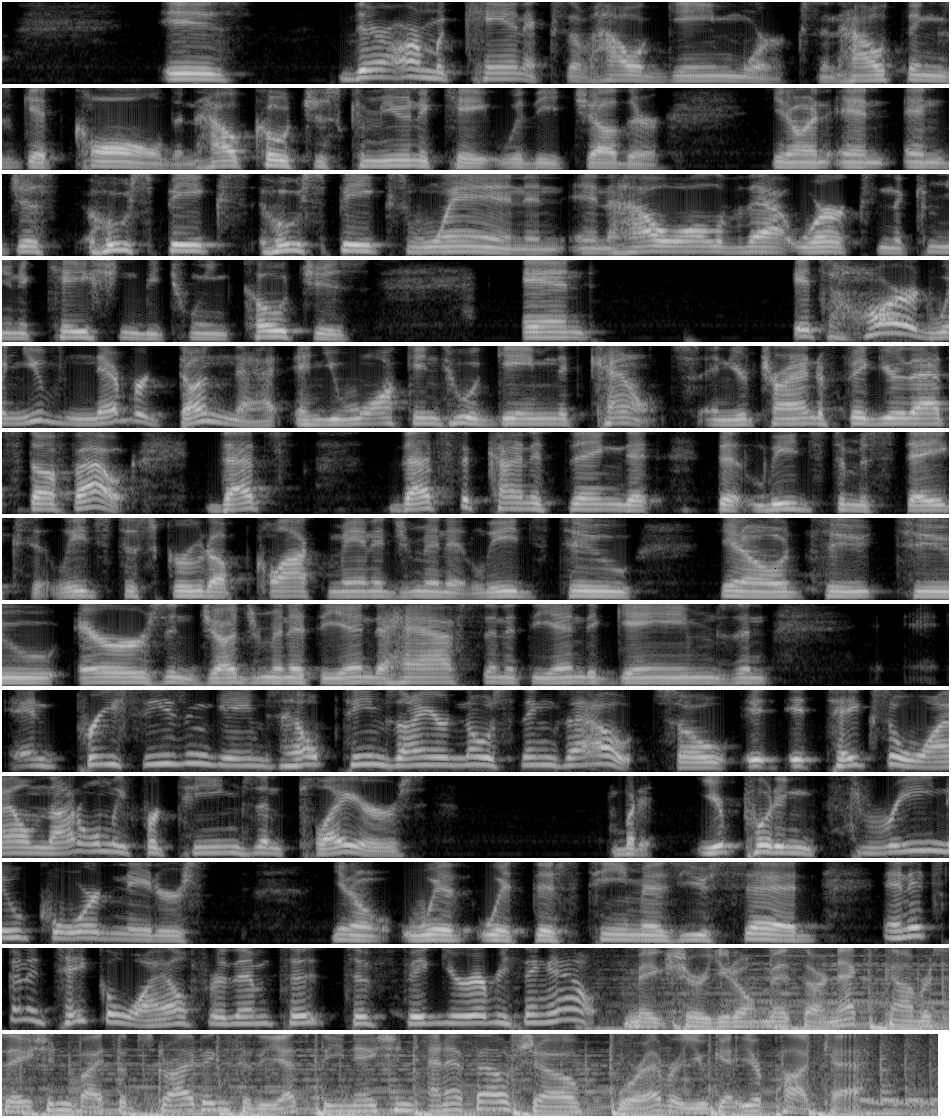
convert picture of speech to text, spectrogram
is there are mechanics of how a game works and how things get called and how coaches communicate with each other you know and and and just who speaks who speaks when and and how all of that works and the communication between coaches. And it's hard when you've never done that and you walk into a game that counts and you're trying to figure that stuff out. That's that's the kind of thing that that leads to mistakes it leads to screwed up clock management it leads to you know to to errors in judgment at the end of halves and at the end of games and and preseason games help teams iron those things out. So it, it takes a while, not only for teams and players, but you're putting three new coordinators, you know, with with this team, as you said, and it's going to take a while for them to to figure everything out. Make sure you don't miss our next conversation by subscribing to the SB Nation NFL show wherever you get your podcasts.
